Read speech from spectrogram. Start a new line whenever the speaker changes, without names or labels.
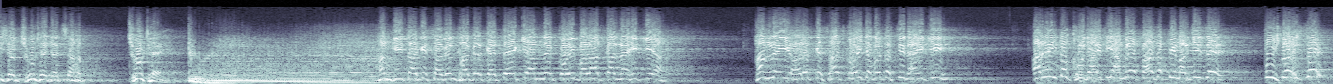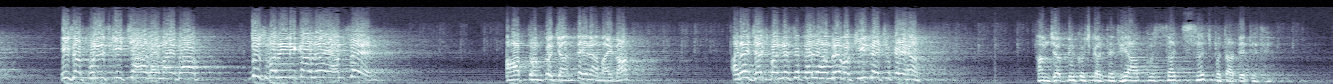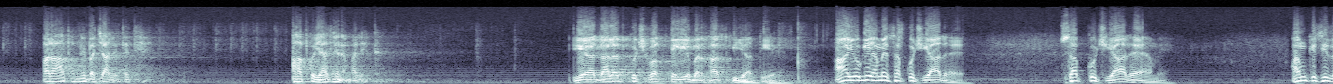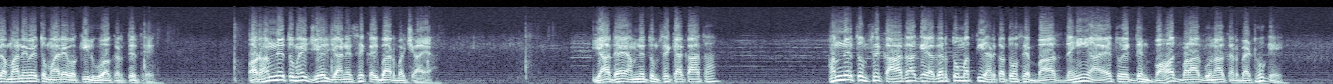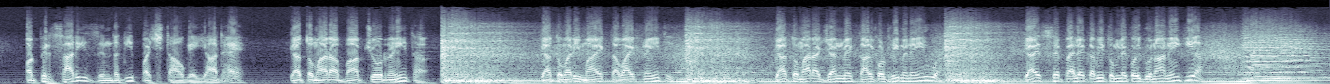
ये सब झूठ है, जज साहब। झूठ है। हम गीता की सगन खाकर कहते हैं कि हमने कोई बलात्कार नहीं किया। हमने ये औरत के साथ कोई ज़बरदस्ती नहीं की। अरे तो खुद आई थी हमारे पास अपनी मर्ज़ी से। पूछ लो इससे। ये सब पुलिस की चाल है माई बाप। दुश्मनी निकाल रहे हैं हमसे। आप तो हमको जानते हैं ना माई बाप। अरे, जज बनने से पहले हमारे वकील रह चुके हैं हम। जब भी कुछ करते थे, आपको सच सच बता देते थे। और आप हमें बचा लेते थे। आपको याद है ना, मालिक?
यह अदालत कुछ वक्त के लिए बर्खास्त की जाती है। हाँ योगी, हमें सब कुछ याद है। सब कुछ याद है हमें। हम किसी जमाने में तुम्हारे वकील हुआ करते थे, और हमने तुम्हें जेल जाने से कई बार बचाया। याद है, हमने तुमसे क्या कहा था? हमने तुमसे कहा था कि अगर तुम अपनी हरकतों से बाज नहीं आए तो एक दिन बहुत बड़ा गुना कर बैठोगे, और फिर सारी ज़िंदगी पछताओगे, याद है? क्या तुम्हारा बाप चोर नहीं था? क्या तुम्हारी माँ एक तवाइफ नहीं थी? क्या तुम्हारा जन्म एक कालकोठरी में नहीं हुआ? क्या इससे पहले कभी तुमने कोई गुनाह नहीं किया?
